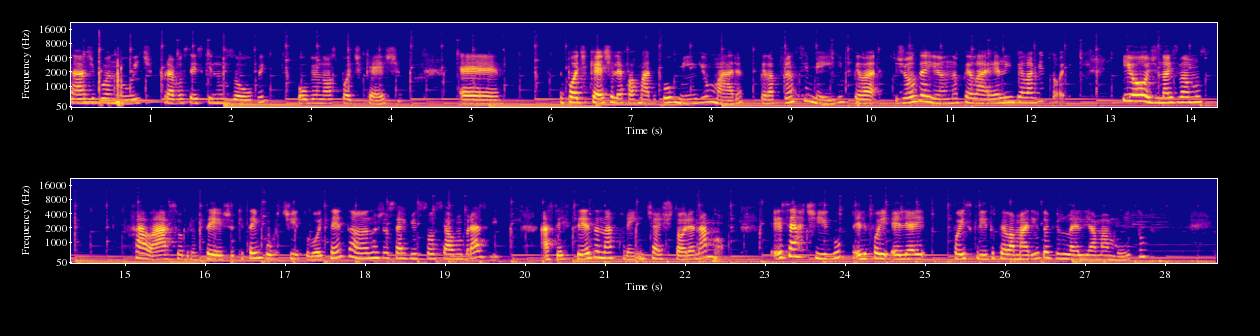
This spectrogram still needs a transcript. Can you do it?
tarde, boa noite para vocês que nos ouvem, ouvem o nosso podcast. É, o podcast ele é formado por mim, Guilmara, pela Francimeire, pela Joseiana, pela Ellen e pela Vitória. E hoje nós vamos falar sobre um texto que tem por título 80 anos do serviço social no Brasil. A certeza na frente, a história na mão. Esse artigo, ele foi, ele é, foi escrito pela Marilda Vilele Yamamoto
